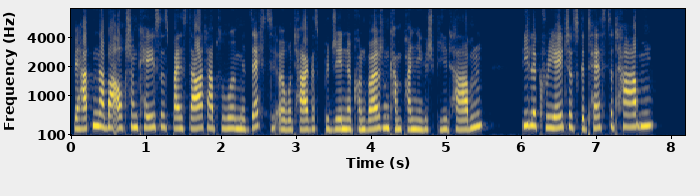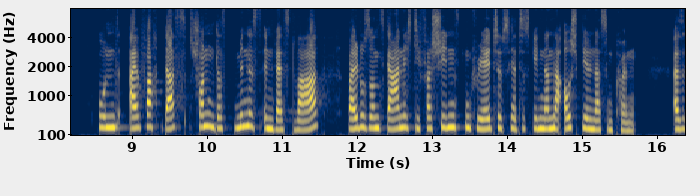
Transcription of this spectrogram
Wir hatten aber auch schon Cases bei Startups, wo wir mit 60 Euro Tagesbudget eine Conversion-Kampagne gespielt haben, viele Creatives getestet haben und einfach das schon das Mindestinvest war, weil du sonst gar nicht die verschiedensten Creatives hättest gegeneinander ausspielen lassen können. Also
